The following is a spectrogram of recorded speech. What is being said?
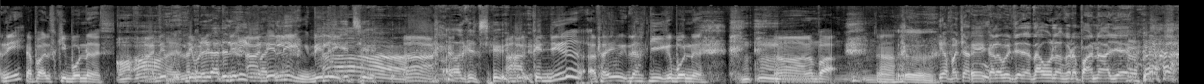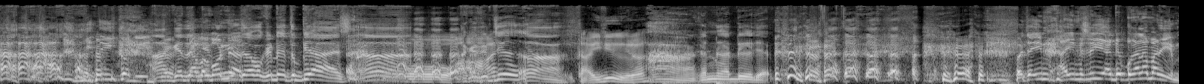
ni dapat rezeki bonus. Ah, ah, dia, ada- dia, ada- dia, ada link lah dia dia. link, dia link kerja. Ha. Ah, kerja. Ah, kerja saya dah pergi ke bonus. ha, nampak. Ha. Uh. Ya, macam Eh aku. kalau boleh tak tahu lah kau dapat anak je kita ikut ni. ah, kita, dapat kita, bonus. Kita dapat kena tempias ah. Oh, Akan ah, kerja ah. Tak ya lah. ah, Kena ada je Macam Im, Aim sendiri ada pengalaman Im?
